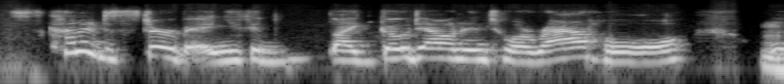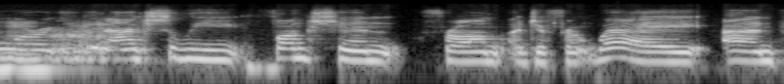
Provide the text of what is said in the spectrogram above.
it's kind of disturbing. You could like go down into a rat hole, mm-hmm. or you can actually function from a different way. And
